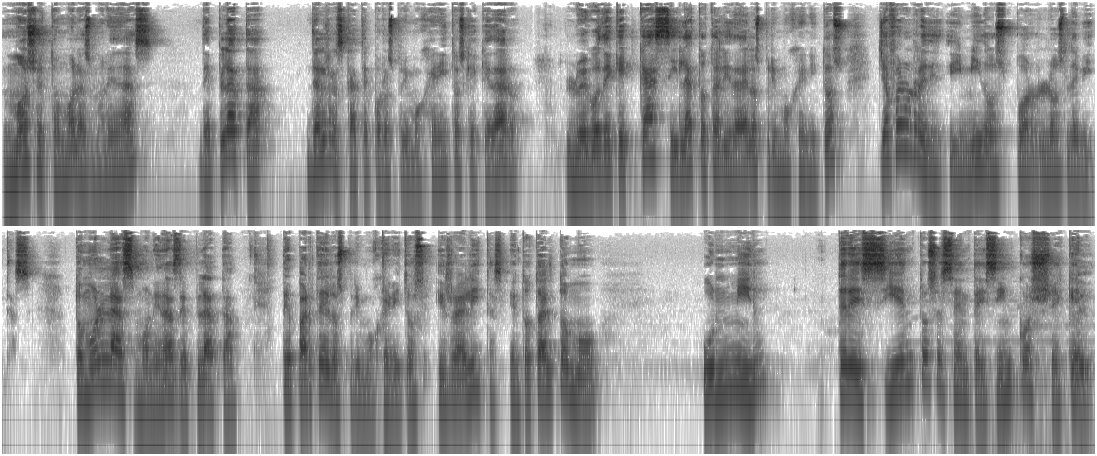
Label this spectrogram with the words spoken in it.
Moshe tomó las monedas de plata del rescate por los primogénitos que quedaron, luego de que casi la totalidad de los primogénitos ya fueron redimidos por los levitas tomó las monedas de plata de parte de los primogénitos israelitas. En total tomó un mil trescientos sesenta y cinco shekel.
